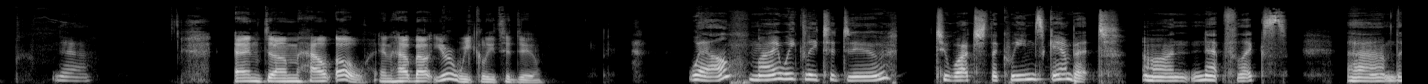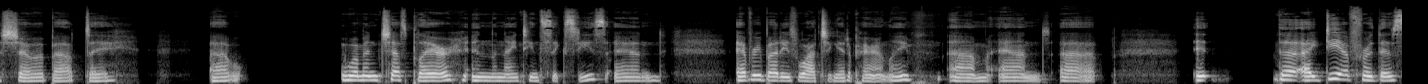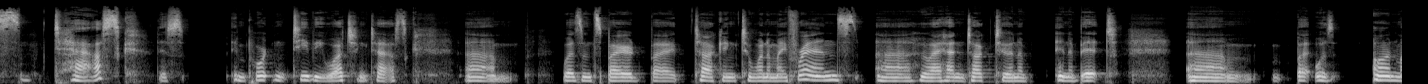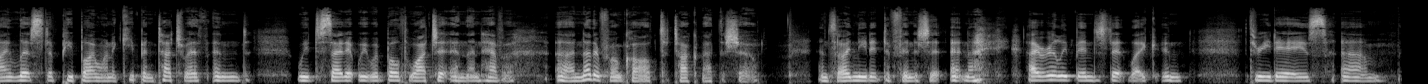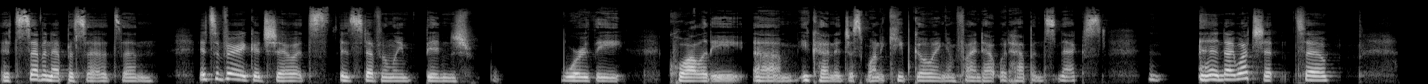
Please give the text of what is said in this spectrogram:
Yeah. And um how oh, and how about your weekly to do? Well, my weekly to do to watch The Queen's Gambit on Netflix, um, the show about a, a woman chess player in the 1960s, and everybody's watching it apparently. Um, and uh, it the idea for this task, this important TV watching task, um, was inspired by talking to one of my friends uh, who I hadn't talked to in a in a bit, um, but was on my list of people I want to keep in touch with, and we decided we would both watch it and then have a, another phone call to talk about the show. And so I needed to finish it, and I I really binged it like in three days. Um, it's seven episodes, and it's a very good show. It's it's definitely binge worthy quality. Um, you kind of just want to keep going and find out what happens next. And I watched it. So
